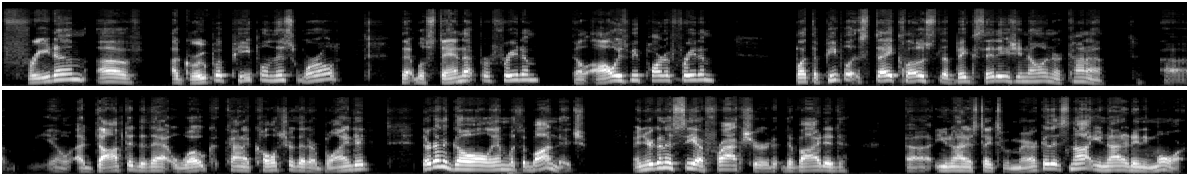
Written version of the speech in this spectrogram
freedom of a group of people in this world that will stand up for freedom. They'll always be part of freedom. But the people that stay close to the big cities, you know, and they're kind of, uh, you know, adopted to that woke kind of culture that are blinded, they're going to go all in with the bondage. And you're going to see a fractured, divided uh, United States of America that's not united anymore.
